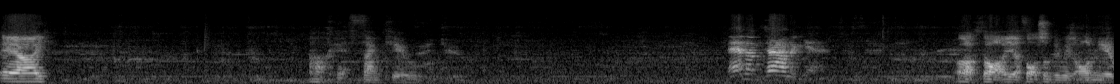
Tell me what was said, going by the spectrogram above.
AI. Okay, thank you. And I'm down again. Oh, I thought, yeah, I thought something was on you.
